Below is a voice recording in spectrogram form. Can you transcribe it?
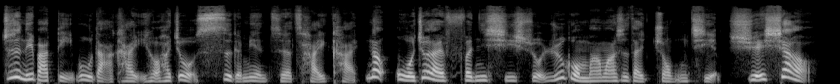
就是你把底部打开以后，它就有四个面子拆开。那我就来分析说，如果妈妈是在中间，学校。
